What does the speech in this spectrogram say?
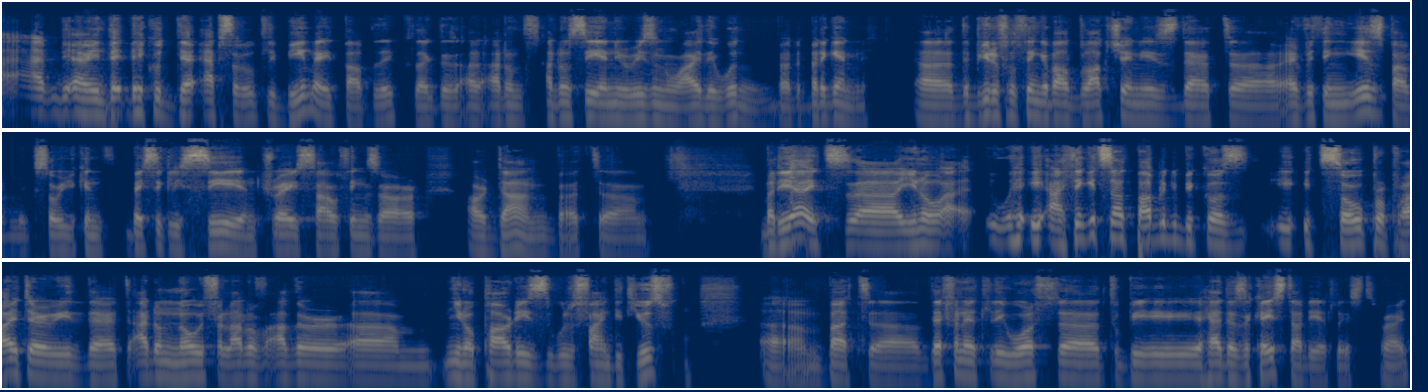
I, I, mean, they, they, could absolutely be made public. Like, I, don't, I don't see any reason why they wouldn't. But, but again, uh, the beautiful thing about blockchain is that uh, everything is public, so you can basically see and trace how things are are done. But um, but yeah, it's uh, you know I, I, think it's not public because it's so proprietary that I don't know if a lot of other um, you know parties will find it useful um, but uh, definitely worth uh, to be had as a case study at least, right?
